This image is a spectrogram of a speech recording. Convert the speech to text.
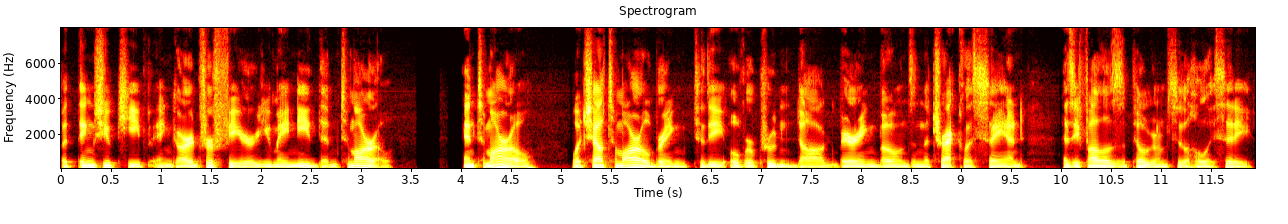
but things you keep and guard for fear you may need them tomorrow? And tomorrow, what shall tomorrow bring to the overprudent dog burying bones in the trackless sand as he follows the pilgrims to the holy city?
